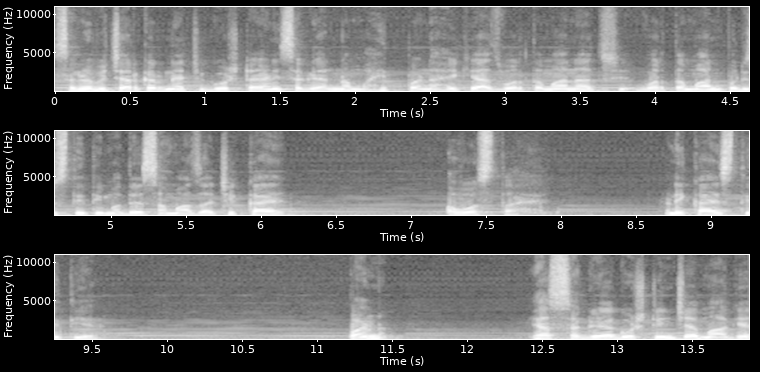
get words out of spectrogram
सगळं विचार करण्याची गोष्ट आहे आणि सगळ्यांना माहीत पण आहे की आज वर्तमानाची वर्तमान परिस्थितीमध्ये समाजाची काय अवस्था आहे आणि काय स्थिती आहे. पण ह्या सगळ्या गोष्टींच्या मागे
